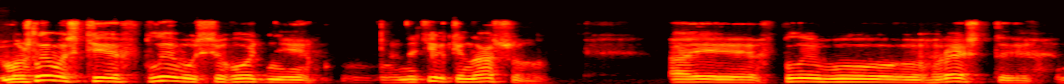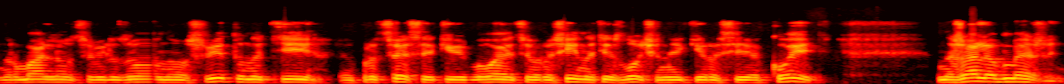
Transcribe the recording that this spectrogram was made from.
Можливості впливу сьогодні не тільки нашого, а й впливу решти нормального цивілізованого світу на ті процеси, які відбуваються в Росії, на ті злочини, які Росія коїть, на жаль, обмежені.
